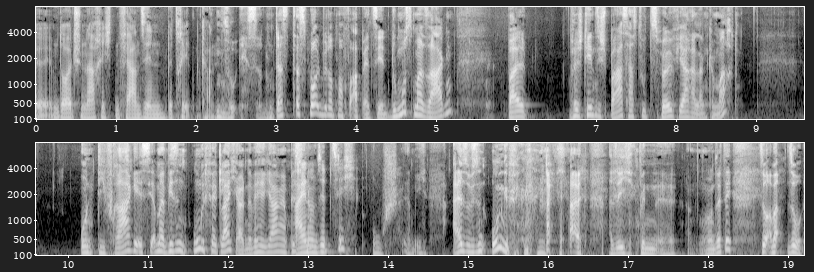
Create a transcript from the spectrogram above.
äh, im deutschen Nachrichtenfernsehen betreten kann. So ist es. Und das, das wollten wir doch mal vorab erzählen. Du musst mal sagen, weil, verstehen Sie Spaß, hast du zwölf Jahre lang gemacht. Und die Frage ist ja immer, wir sind ungefähr gleich alt. Ne? Welche Jahre bist 71? du? Oh, also wir sind ungefähr gleich alt. Also ich bin äh, 69. So, aber so.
